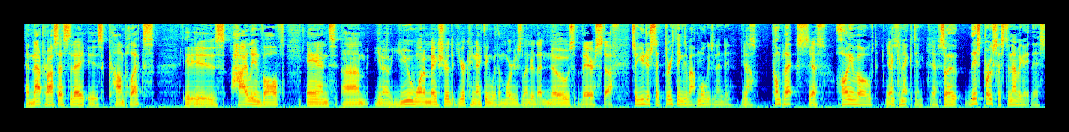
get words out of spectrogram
and that process today is complex. It is highly involved, and um, you know you want to make sure that you're connecting with a mortgage lender that knows their stuff. So you just said three things about mortgage lending. Yes. Now, complex. Yes. Highly involved Yes. and connecting. Yes. So this process to navigate this,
